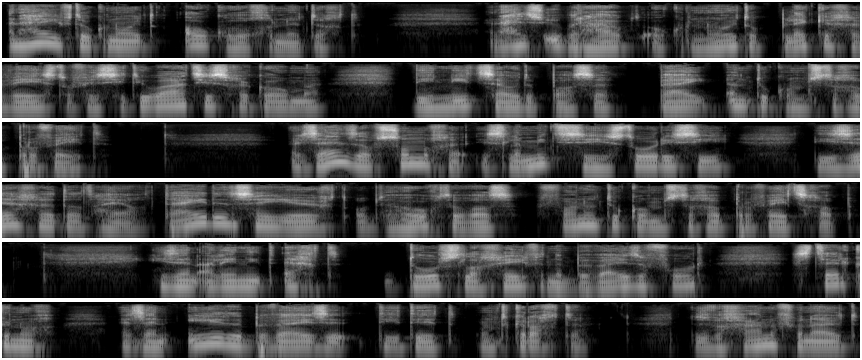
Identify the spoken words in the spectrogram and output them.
en hij heeft ook nooit alcohol genuttigd. En hij is überhaupt ook nooit op plekken geweest of in situaties gekomen die niet zouden passen bij een toekomstige profeet. Er zijn zelfs sommige islamitische historici die zeggen dat hij al tijdens zijn jeugd op de hoogte was van een toekomstige profeetschap. Hier zijn alleen niet echt doorslaggevende bewijzen voor. Sterker nog, er zijn eerder bewijzen die dit ontkrachten. Dus we gaan ervan uit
